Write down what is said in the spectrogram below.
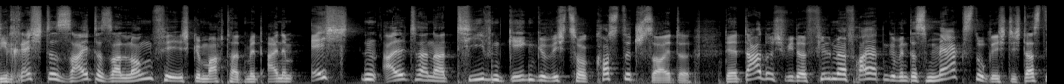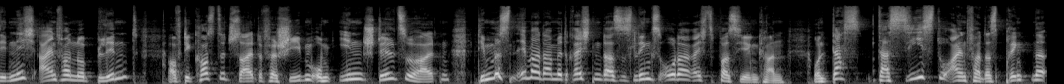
die rechte Seite salonfähig gemacht hat mit einem echten alternativen Gegengewicht zur Kostic-Seite, der dadurch wieder viel mehr Freiheiten gewinnt, das merkst du richtig, dass die nicht einfach nur blind auf die Kostic-Seite verschieben, um ihn stillzuhalten. Die müssen immer damit rechnen, dass es links oder rechts passieren kann. Und das, das siehst du einfach, das bringt eine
